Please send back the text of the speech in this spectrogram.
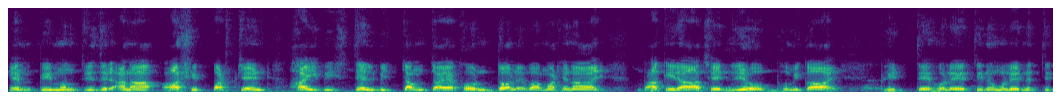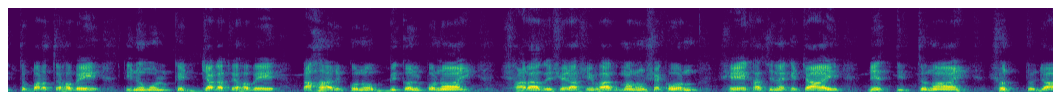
এমপি মন্ত্রীদের আনা আশি পার্সেন্ট হাই বিষ, তেল বীজ চামতা এখন দলে বা মাঠে নাই। বাকিরা আছে নীরব ভূমিকায়। ফিরতে হলে তৃণমূলের নেতৃত্ব বাড়াতে হবে, তৃণমূলকে জাগাতে হবে। তাহার কোনো বিকল্প নয় সারা দেশের আশি ভাগ মানুষ এখন শেখ হাসিনাকে চায়, নেতৃত্ব নয় সত্য যা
